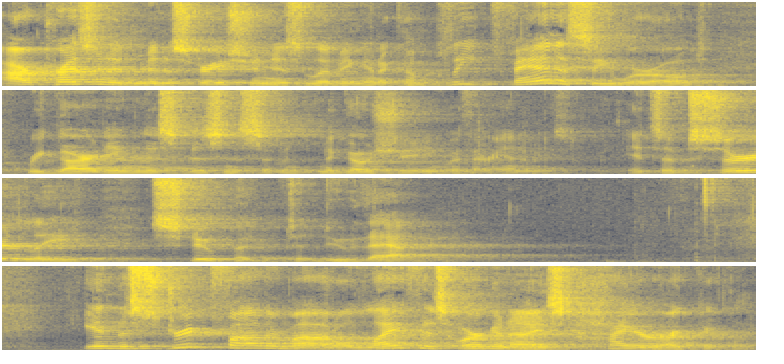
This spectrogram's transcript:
our present administration is living in a complete fantasy world regarding this business of negotiating with our enemies. It's absurdly stupid to do that. In the strict father model, life is organized hierarchically.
